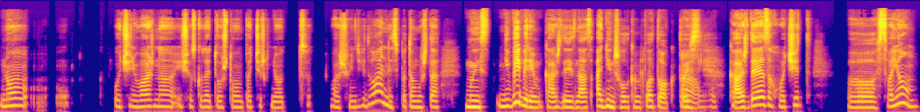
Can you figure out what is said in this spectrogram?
Но очень важно еще сказать то, что он подчеркнет вашу индивидуальность, потому что мы не выберем каждый из нас один шелковый платок. То А, есть вот. каждая захочет э, в своем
